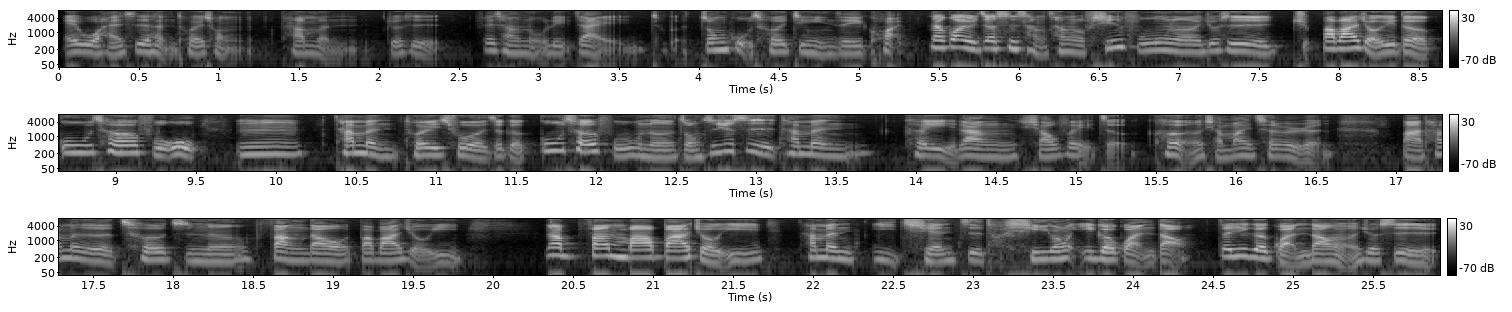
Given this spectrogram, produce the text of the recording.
诶、我还是很推崇他们，就是非常努力在这个中古车经营这一块。那关于这次厂商的新服务呢，就是九八八九一的估车服务，嗯，他们推出了这个估车服务呢，总之就是他们可以让消费者、客想卖车的人，把他们的车子呢放到八八九一。那方八八九一，他们以前只提供一个管道，这一个管道呢，就是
